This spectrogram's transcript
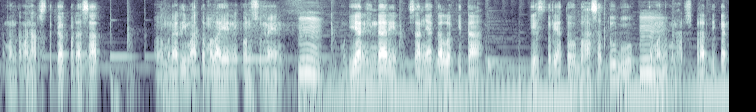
teman-teman harus tegak pada saat e, menerima atau melayani konsumen Hmm. kemudian hindari misalnya kalau kita gestur atau bahasa tubuh Hmm. teman-teman harus perhatikan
